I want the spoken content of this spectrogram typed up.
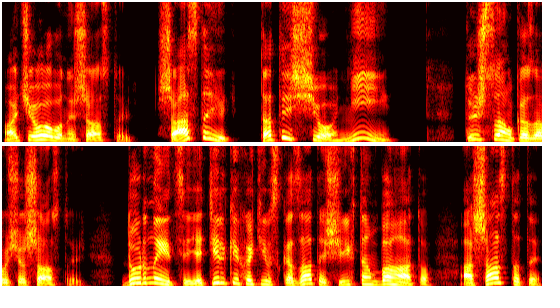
А чого вони шастають? Шастають? Та ти що? Ні. Ти ж сам казав, що шастають. Дурниці, я тільки хотів сказати, що їх там багато, а шастати?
